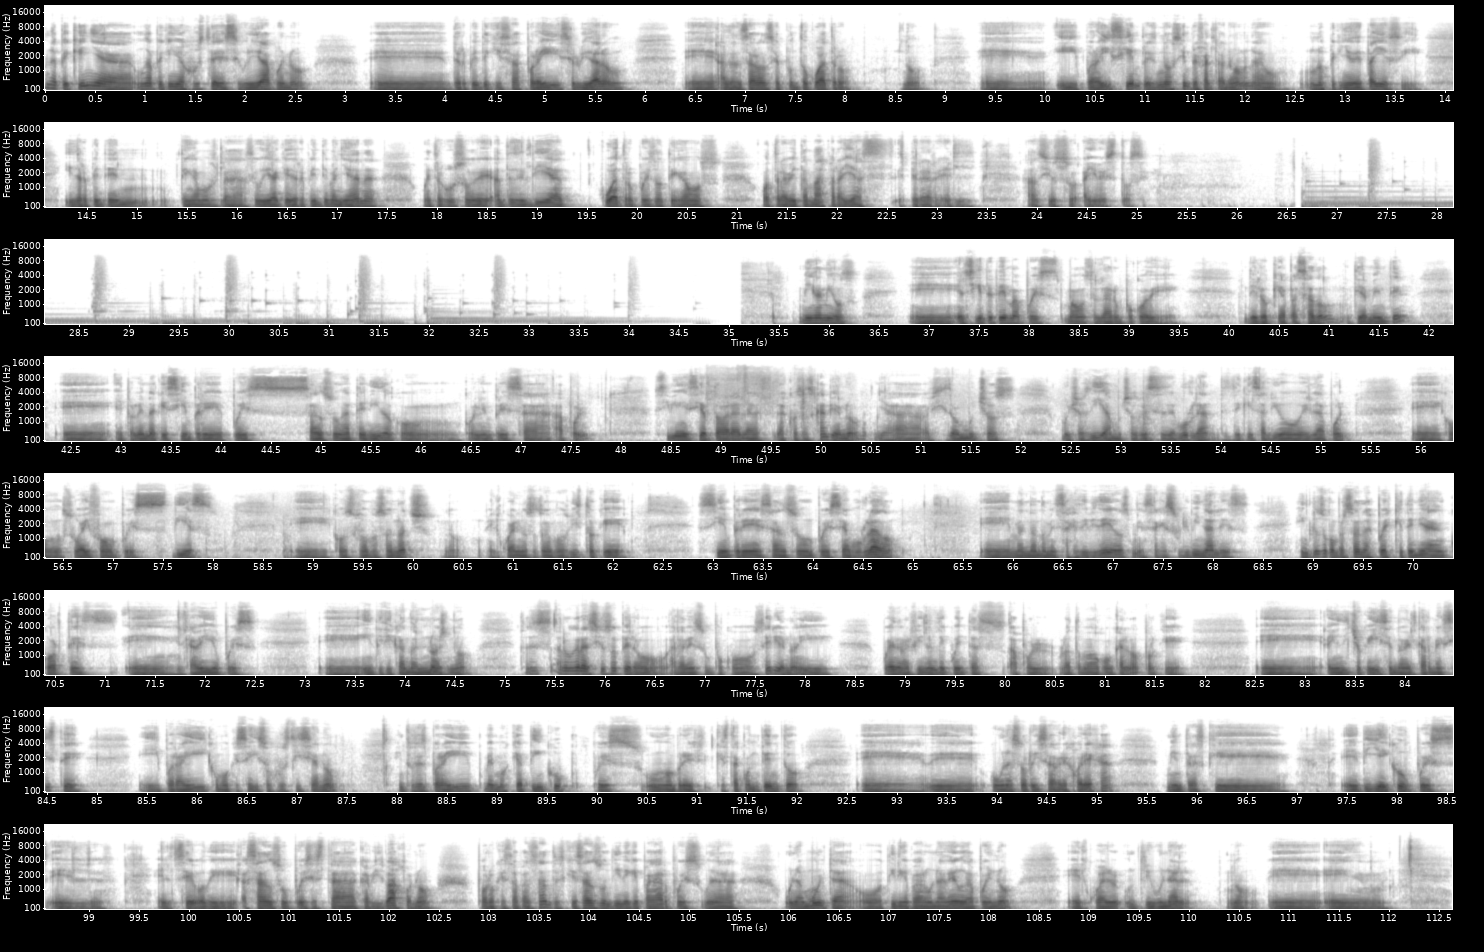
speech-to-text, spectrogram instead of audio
una pequeña, un pequeño ajuste de seguridad, bueno, pues, eh, de repente quizás por ahí se olvidaron eh, al lanzar 11.4, ¿no? Eh, y por ahí siempre, no siempre falta ¿no? unos pequeños detalles y, y, de repente tengamos la seguridad que de repente mañana o en el curso de antes del día 4 pues no tengamos otra beta más para ya esperar el ansioso iOS 12. Bien amigos, eh, el siguiente tema pues vamos a hablar un poco de, de lo que ha pasado últimamente, eh, el problema que siempre pues Samsung ha tenido con, con, la empresa Apple. Si bien es cierto ahora las, las cosas cambian, ¿no? Ya ha sido muchos, muchos días, muchas veces de burla desde que salió el Apple eh, con su iPhone pues 10, con su famoso notch, ¿no? El cual nosotros hemos visto que siempre Samsung pues se ha burlado eh, mandando mensajes de videos, mensajes subliminales, incluso con personas pues que tenían cortes en el cabello pues eh, identificando al notch, ¿no? Entonces algo gracioso pero a la vez un poco serio, ¿no? Y bueno, al final de cuentas Apple lo ha tomado con calma porque eh, hay un dicho que dice, ¿no? El karma existe y por ahí como que se hizo justicia, ¿no? Entonces por ahí vemos que a Tim Cook, pues un hombre que está contento, eh, de, con una sonrisa oreja oreja, mientras que eh, DJ Cook, pues el, CEO de Samsung, pues está cabizbajo, ¿no? Por lo que está pasando. Es que Samsung tiene que pagar pues una, una multa o tiene que pagar una deuda, pues, ¿no? El cual un tribunal, ¿no? Eh, en,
